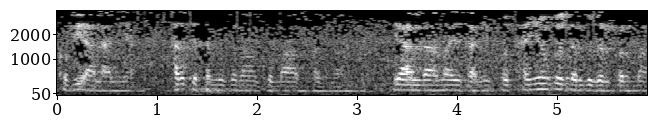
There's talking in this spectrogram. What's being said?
کو بھی اعلانیہ ہر قسم کے گناہوں کو معاف کرنا یا اللہ ہماری ساری کوتاہیوں کو درگزر کرنا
